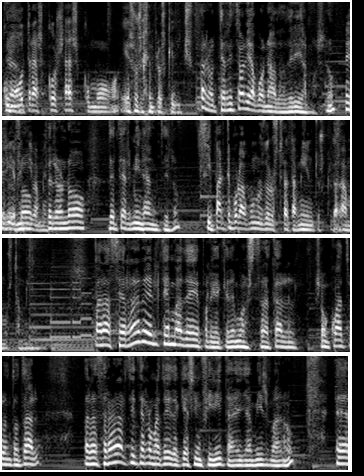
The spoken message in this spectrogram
como otras cosas, como esos ejemplos que he dicho. Bueno, territorio abonado, diríamos, ¿no? sí, pero, no efectivamente. pero no determinante, ¿no? Y parte por algunos de los tratamientos que usamos también. Para cerrar el tema de, porque queremos tratar, son cuatro en total, para cerrar la artritis reumatoide, que es infinita ella misma, ¿no? Eh,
